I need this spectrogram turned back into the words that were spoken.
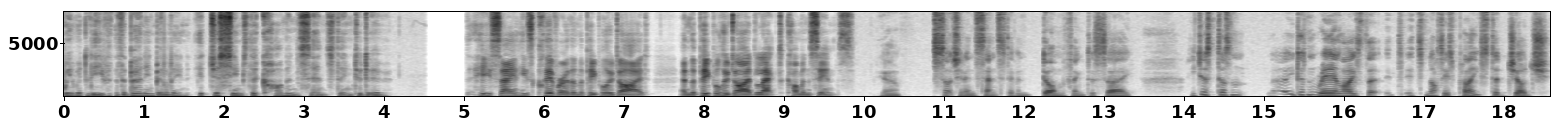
we would leave the burning building. It just seems the common sense thing to do. He's saying he's cleverer than the people who died, and the people who died lacked common sense. Yeah. Such an insensitive and dumb thing to say. He just doesn't. He doesn't realise that it, it's not his place to judge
